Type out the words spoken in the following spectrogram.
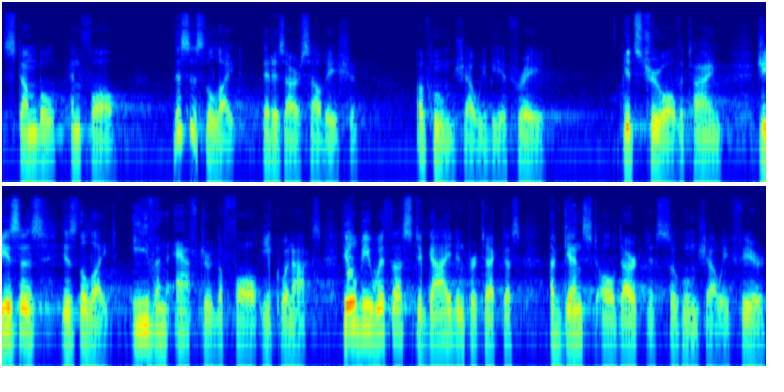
stumble and fall. This is the light that is our salvation. Of whom shall we be afraid? It's true all the time. Jesus is the light, even after the fall equinox. He'll be with us to guide and protect us against all darkness, so whom shall we fear?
